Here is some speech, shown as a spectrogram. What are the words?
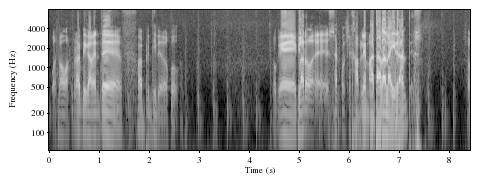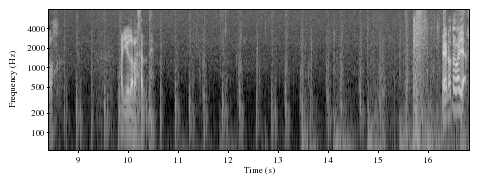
Pues vamos, prácticamente al principio del juego. Lo que, claro, es aconsejable matar a la hidra antes. Eso ayuda bastante. ¡Eh, no te vayas!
